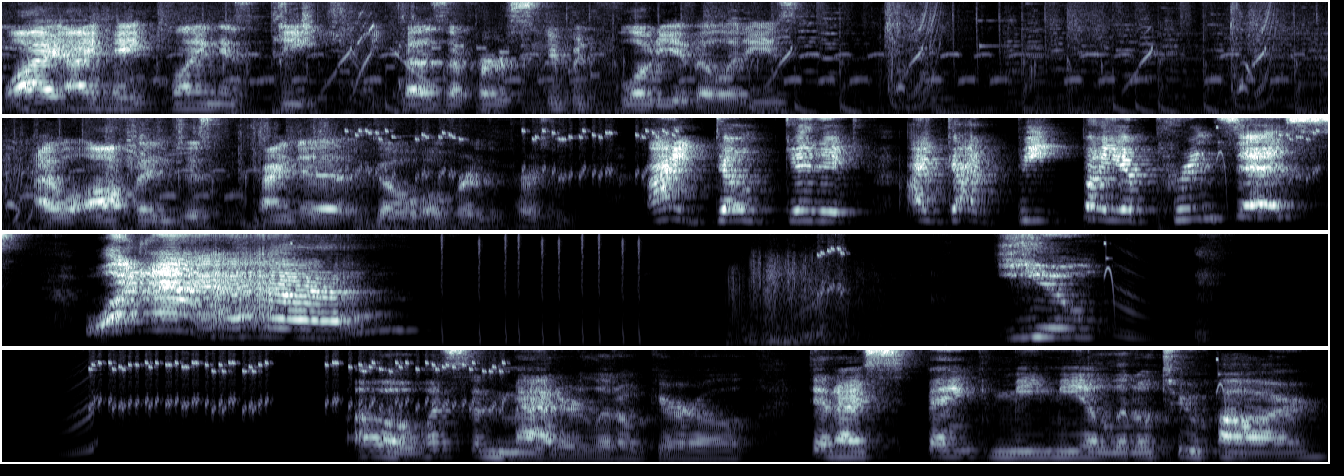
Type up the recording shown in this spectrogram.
Why I hate playing as Peach. Because of her stupid floaty abilities. I will often just kind of go over the person. I don't get it! I got beat by a princess? What? You... Oh, what's the matter, little girl? Did I spank Mimi a little too hard?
